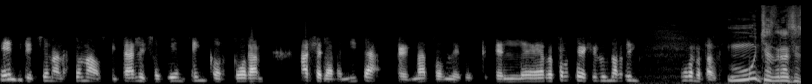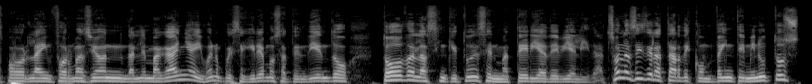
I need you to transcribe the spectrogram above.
en dirección a la zona de hospitales o bien se incorporan hacia la avenida Renato Leduc. El eh, reporte de Jesús Martín. Muy Muchas gracias por la información, Daniel Magaña. Y bueno, pues seguiremos atendiendo todas las inquietudes en materia de vialidad. Son las seis de la tarde con 20 minutos.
